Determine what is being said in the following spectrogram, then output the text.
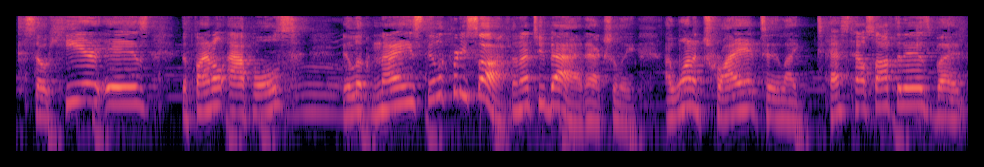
So here is the final apples. They look nice. They look pretty soft. They're not too bad, actually. I want to try it to like test how soft it is, but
